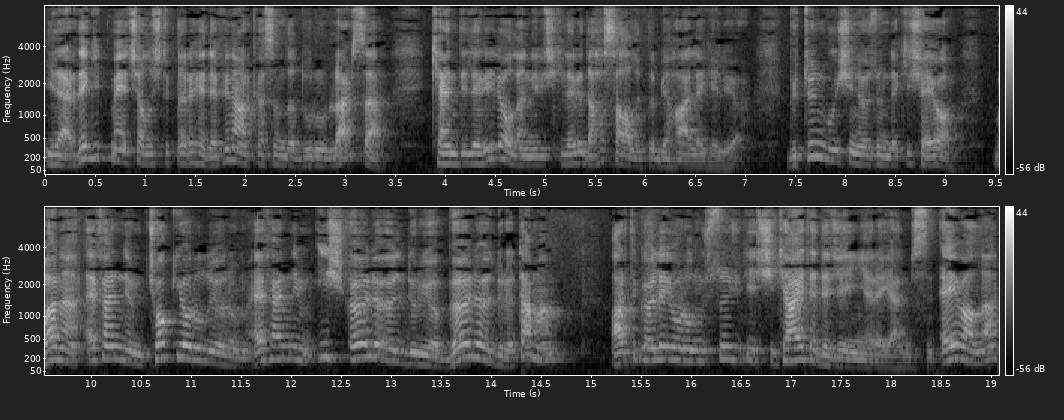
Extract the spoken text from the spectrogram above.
ileride gitmeye çalıştıkları hedefin arkasında dururlarsa kendileriyle olan ilişkileri daha sağlıklı bir hale geliyor. Bütün bu işin özündeki şey o. Bana efendim çok yoruluyorum, efendim iş öyle öldürüyor, böyle öldürüyor. Tamam artık öyle yorulmuşsun ki şikayet edeceğin yere gelmişsin. Eyvallah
